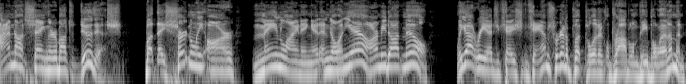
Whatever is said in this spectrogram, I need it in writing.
I'm not saying they're about to do this, but they certainly are mainlining it and going, yeah, Army.mil. We got re-education camps. We're going to put political problem people in them and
